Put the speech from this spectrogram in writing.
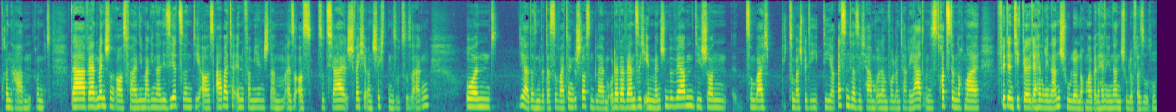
drin haben. Und da werden Menschen rausfallen, die marginalisiert sind, die aus Arbeiterinnenfamilien stammen, also aus sozial schwächeren Schichten sozusagen. Und ja, dann wird das so weiterhin geschlossen bleiben. Oder da werden sich eben Menschen bewerben, die schon zum Beispiel zum Beispiel die DJS hinter sich haben oder ein Volontariat und es trotzdem nochmal für den Titel der Henry-Nann-Schule nochmal bei der Henry-Nann-Schule versuchen.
